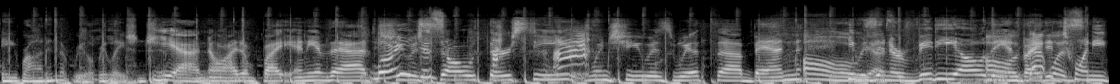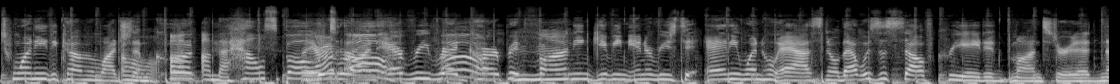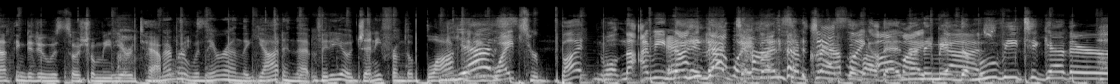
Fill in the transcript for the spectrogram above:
A Rod and the real relationship. Yeah, no, I don't buy any of that. Lori she was just- so thirsty when she was with uh, Ben. Oh, he was yes. in her video. They Oh, invited was- 2020 to come and watch them Oh, cook. on, on the houseboat. They were. On oh. every red Oh. carpet, mm-hmm. fawning, giving interviews to anyone who asked. No, that was a self-created monster. It had nothing to do with social media or tabloids. Remember when they were on the yacht in that video, Jenny from the block, and he wipes her butt? Well, not, I mean, And not in that way, tons but of crap like, about oh that. And then they made the movie together.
